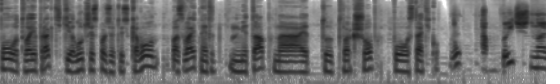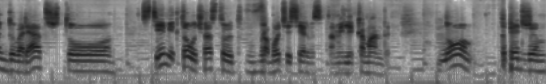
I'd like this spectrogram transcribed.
по твоей практике лучше использовать? То есть кого позвать на этот метап, на этот воркшоп по статику? Ну, обычно говорят, что с теми, кто участвует в работе сервиса там, или команды. Но, опять же,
